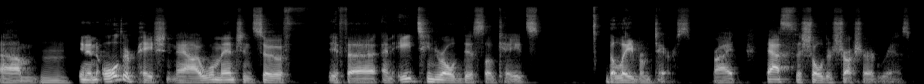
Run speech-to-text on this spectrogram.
Um, mm. In an older patient now, I will mention so if if a, an 18 year old dislocates, the labrum tears, right? That's the shoulder structure at risk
